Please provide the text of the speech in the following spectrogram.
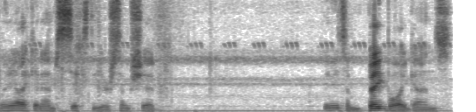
We need like an M60 or some shit. We need some big boy guns.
